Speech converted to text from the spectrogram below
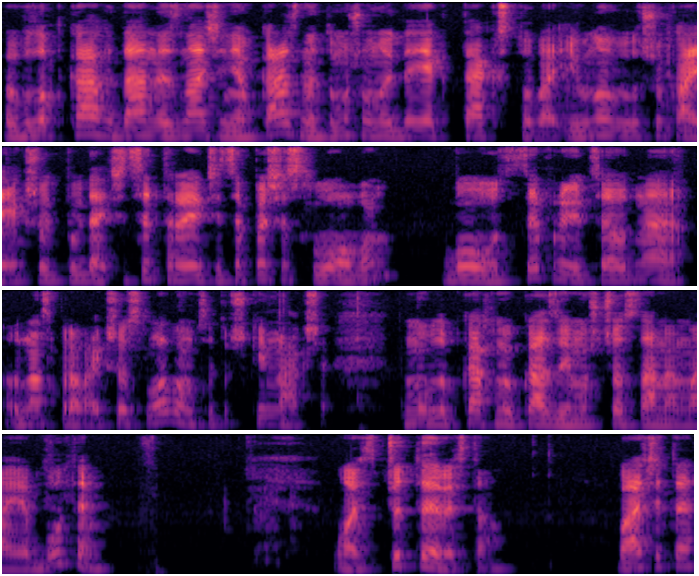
В лапках дане значення вказане, тому що воно йде як текстове, і воно шукає, якщо відповідає, чи це 3, чи це пише словом, бо з цифрою це одна, одна справа. Якщо словом, це трошки інакше. Тому в лапках ми вказуємо, що саме має бути. Ось, 400. Бачите?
